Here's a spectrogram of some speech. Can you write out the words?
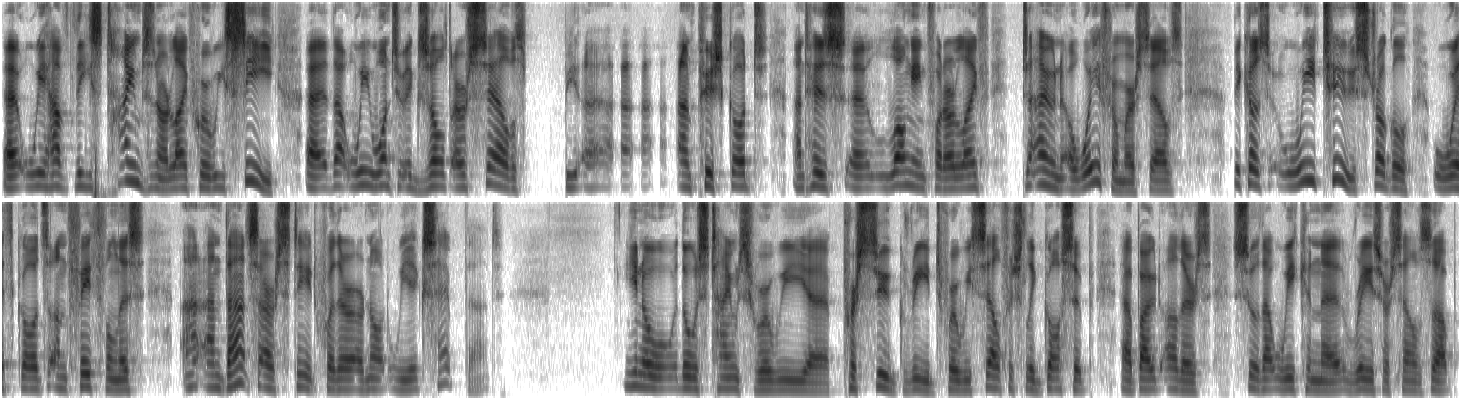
Uh, we have these times in our life where we see uh, that we want to exalt ourselves be, uh, uh, and push God and His uh, longing for our life down away from ourselves because we too struggle with God's unfaithfulness, and that's our state whether or not we accept that. you know, those times where we uh, pursue greed, where we selfishly gossip about others so that we can uh, raise ourselves up,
